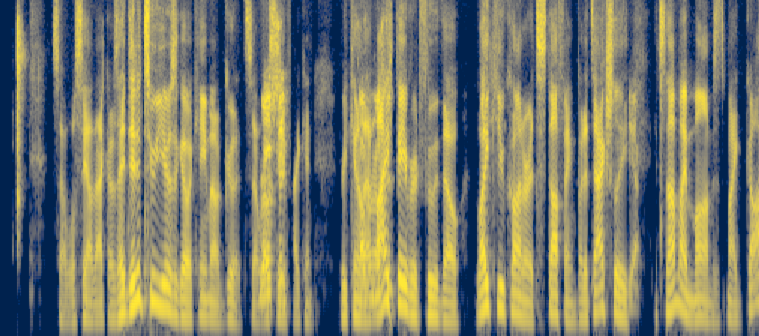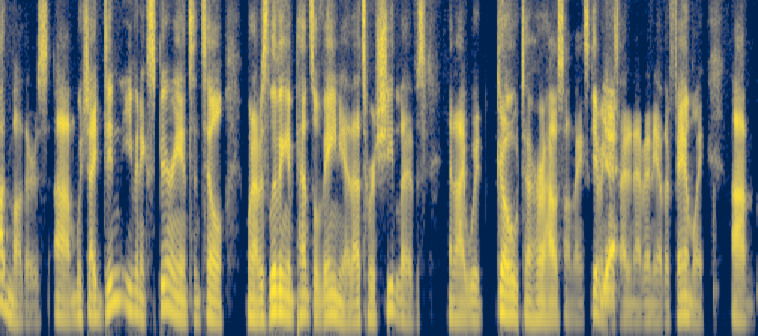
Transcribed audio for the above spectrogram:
so we'll see how that goes. I did it two years ago; it came out good. So we'll see if I can rekindle that. My favorite food, though, like you, Connor, it's stuffing, but it's actually Yeah. it's not my mom's; it's my godmother's, um, which I didn't even experience until when I was living in Pennsylvania. That's where she lives and I would go to her house on Thanksgiving Yeah. because I didn't have any other family. Um,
